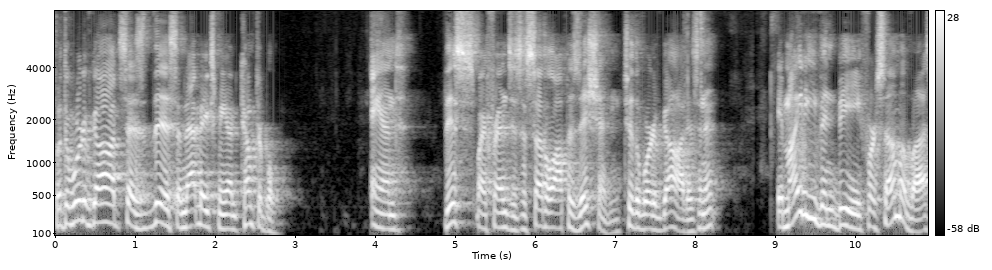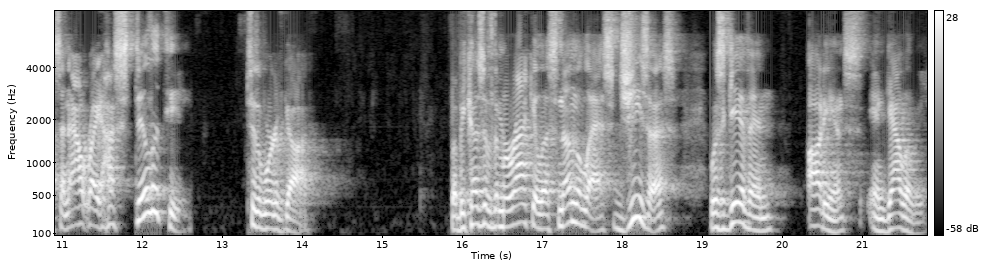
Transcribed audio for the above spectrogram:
but the word of God says this, and that makes me uncomfortable. And this, my friends, is a subtle opposition to the word of God, isn't it? It might even be, for some of us, an outright hostility to the word of God. But because of the miraculous, nonetheless, Jesus was given audience in Galilee.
